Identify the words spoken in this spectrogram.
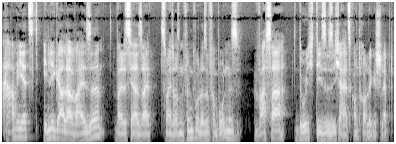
habe jetzt illegalerweise, weil es ja seit 2005 oder so verboten ist, Wasser durch diese Sicherheitskontrolle geschleppt.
